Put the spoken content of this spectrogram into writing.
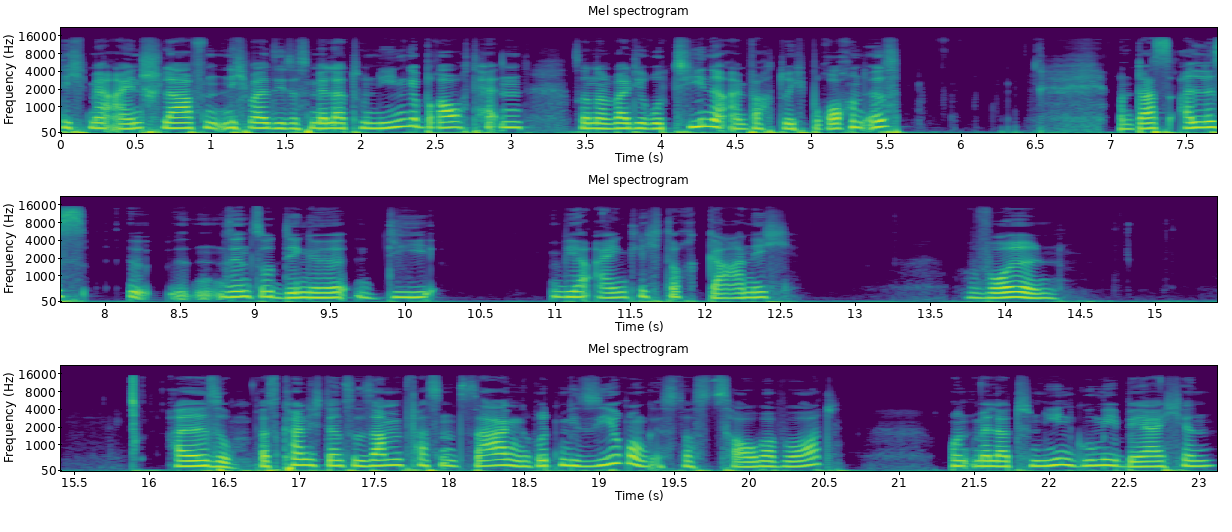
nicht mehr einschlafen, nicht weil sie das Melatonin gebraucht hätten, sondern weil die Routine einfach durchbrochen ist. Und das alles äh, sind so Dinge, die wir eigentlich doch gar nicht wollen. Also, was kann ich denn zusammenfassend sagen? Rhythmisierung ist das Zauberwort und Melatonin-Gummibärchen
